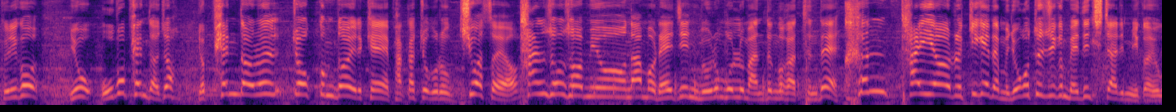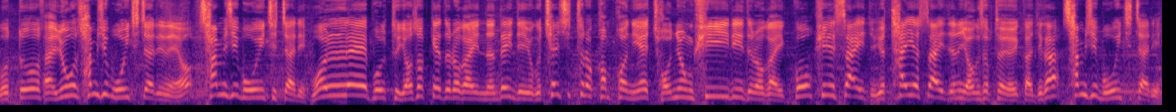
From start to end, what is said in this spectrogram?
그리고 요 오버 팬더죠? 요 팬더를 조금 더 이렇게 바깥쪽으로 키웠어요. 탄소 섬유나 뭐 레진 뭐 이런 걸로 만든 것 같은데 큰 타이어를 끼게 되면 요것도 지금 몇 인치짜리입니까? 요것도 아 요거 35인치짜리네요. 35인치짜리. 원래 볼트 6개 들어가 있는데 이제 요거 첼시 트럭 컴퍼니의 전용 휠이 들어가 있고 휠 사이즈 요 타이어 사이즈는 여기서부터 여기까지가 35인치짜리.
